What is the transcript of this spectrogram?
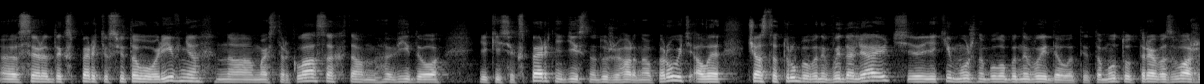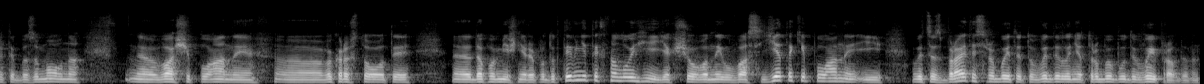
е, серед експертів світового рівня на майстер-класах, там відео якісь експертні, дійсно дуже гарно оперують, але часто труби вони видаляють, е, які можна було би не видалити. Тому тут треба зважити безумовно е, ваші плани е, використовувати допоміжні репродуктивні технології. Якщо вони у вас є такі плани, і ви це збираєтесь робити, то видалення труби буде виправданим.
